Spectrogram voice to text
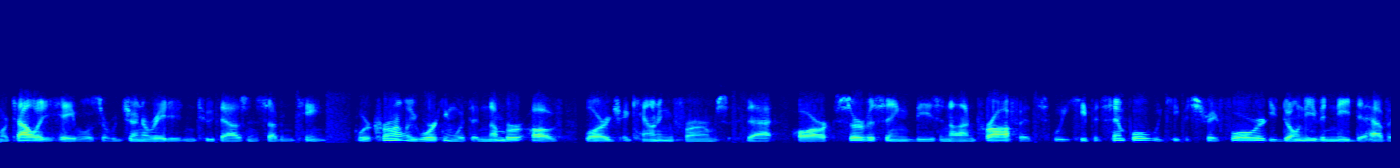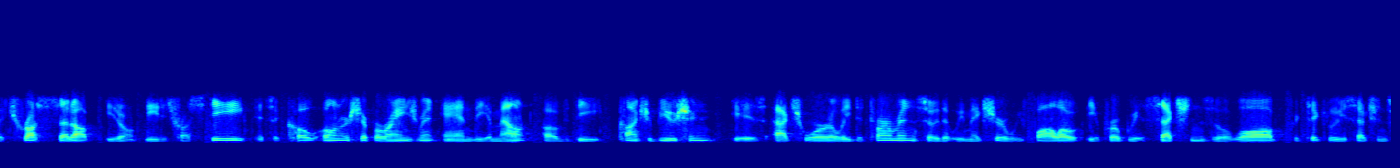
mortality tables that were generated in 2017. We're currently working with a number of large accounting firms that are servicing these nonprofits. We keep it simple, we keep it straightforward. You don't even need to have a trust set up, you don't need a trustee. It's a co ownership arrangement, and the amount of the contribution is actuarially determined so that we make sure we follow the appropriate sections of the law, particularly sections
